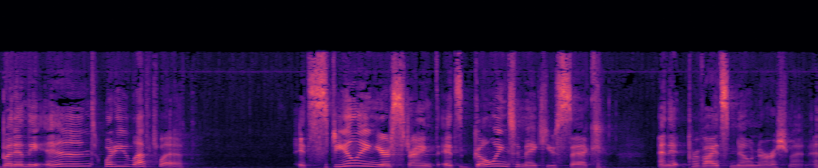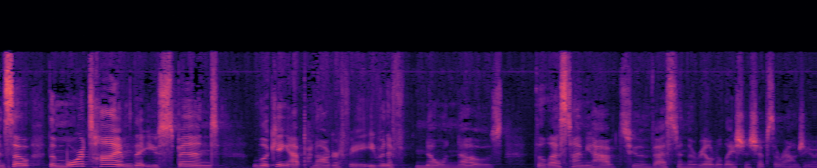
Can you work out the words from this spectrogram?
But in the end, what are you left with? It's stealing your strength, it's going to make you sick, and it provides no nourishment. And so, the more time that you spend looking at pornography, even if no one knows, the less time you have to invest in the real relationships around you.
